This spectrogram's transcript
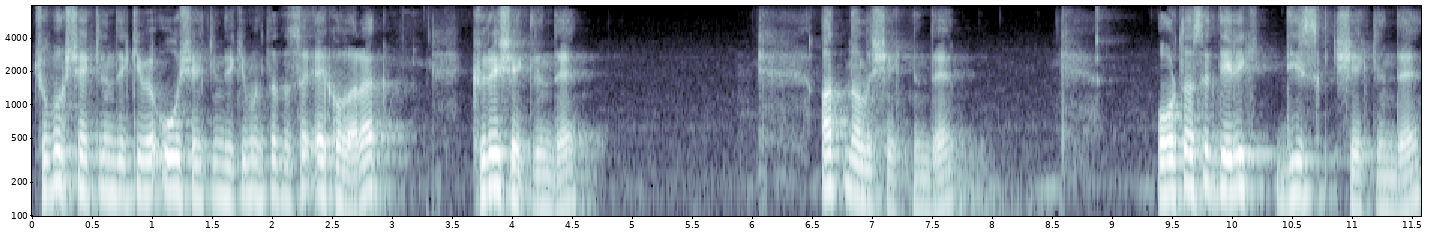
Çubuk şeklindeki ve U şeklindeki mıknatısı ek olarak küre şeklinde, at nalı şeklinde, ortası delik disk şeklinde,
